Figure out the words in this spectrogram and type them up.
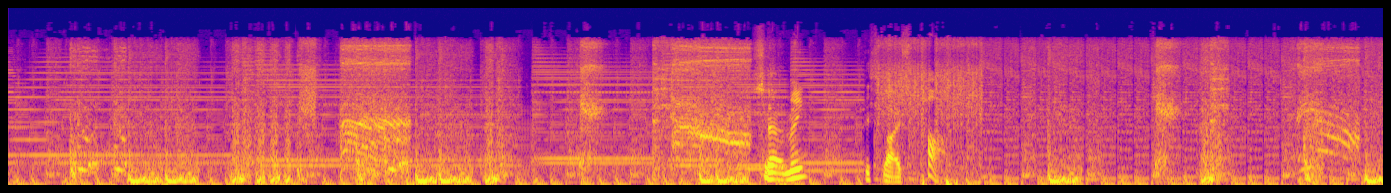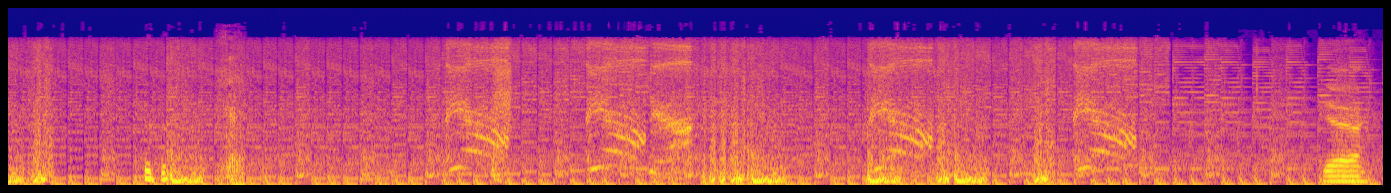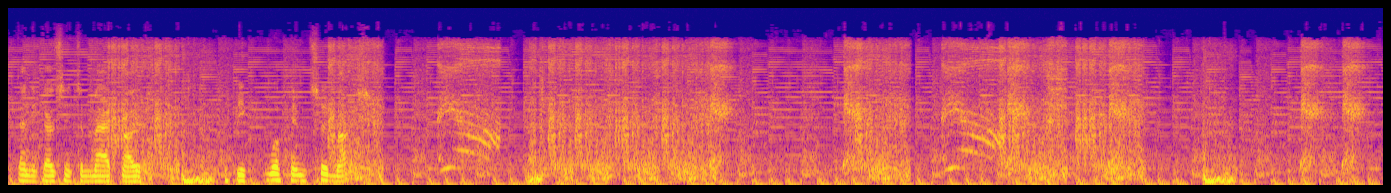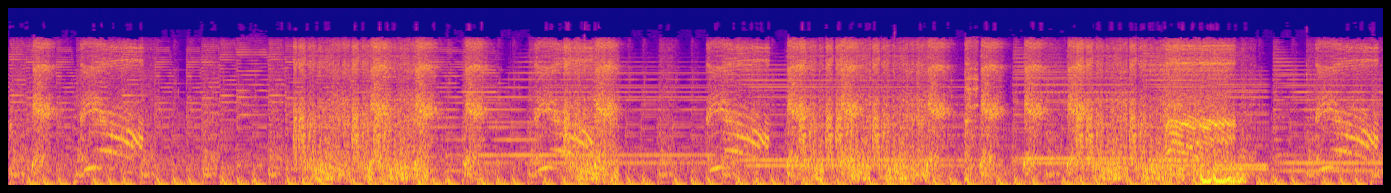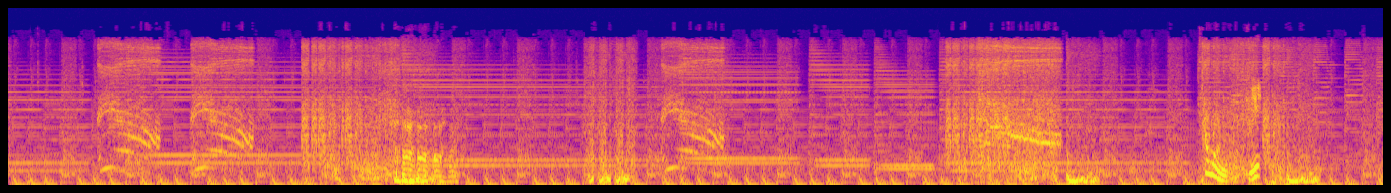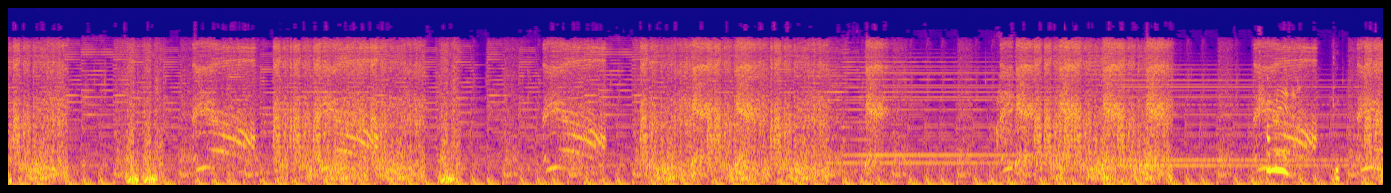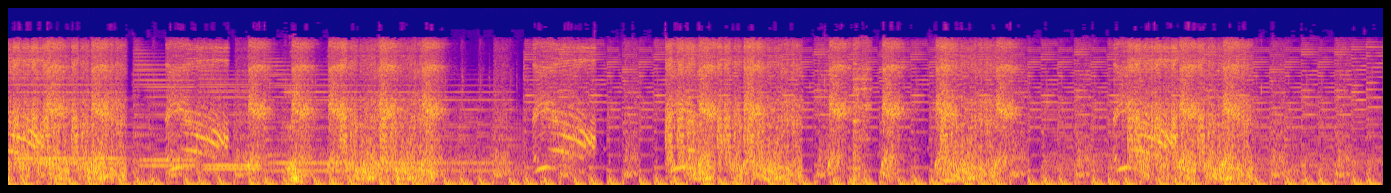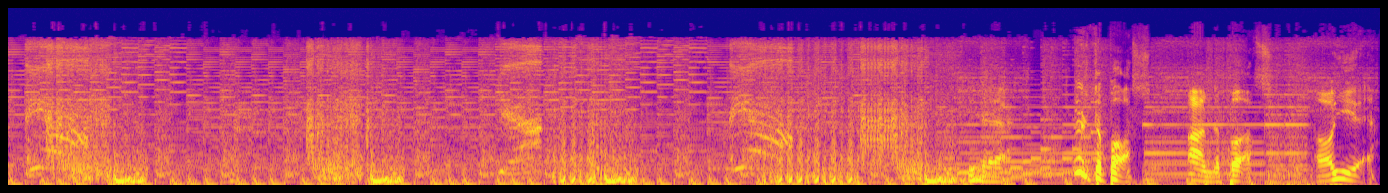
Certainly. This guy's tough. Yeah, then he goes into mad mode. If you whoop him too much. Come on, git. Come Who's the boss? I'm the boss. Oh yeah.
